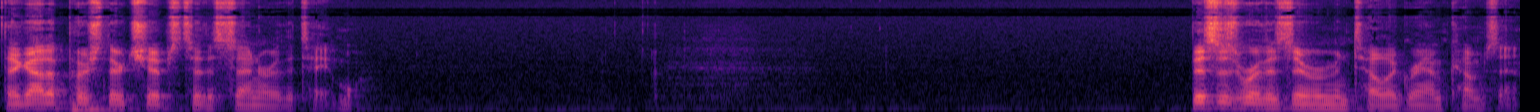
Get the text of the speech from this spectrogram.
They got to push their chips to the center of the table. This is where the Zimmerman telegram comes in.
